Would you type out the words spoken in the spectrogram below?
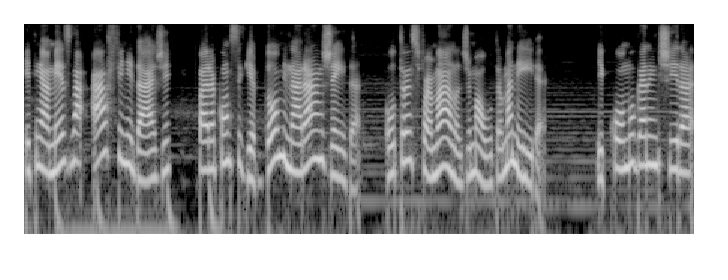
que têm a mesma afinidade para conseguir dominar a agenda ou transformá-la de uma outra maneira, e como garantir a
